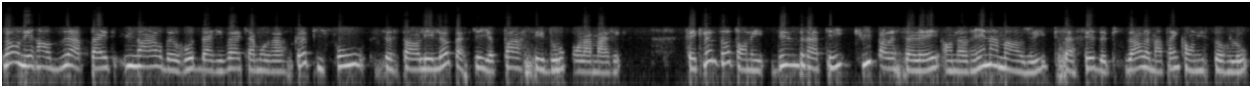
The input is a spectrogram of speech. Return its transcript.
Là, on est rendu à peut-être une heure de route d'arriver à Kamouraska, puis il faut se staller là parce qu'il n'y a pas assez d'eau pour la marée. Fait que là, nous autres, on est déshydratés, cuits par le soleil, on n'a rien à manger, puis ça fait depuis 6 heures le matin qu'on est sur l'eau.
